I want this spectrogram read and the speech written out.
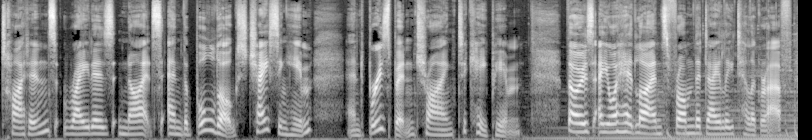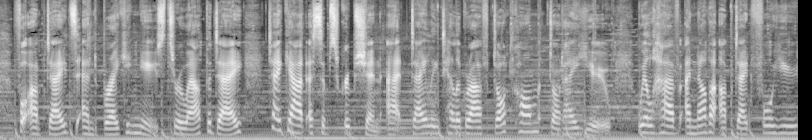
Titans, Raiders, Knights, and the Bulldogs chasing him, and Brisbane trying to keep him. Those are your headlines from the Daily Telegraph. For updates and breaking news throughout the day, take out a subscription at dailytelegraph.com.au. We'll have another update for you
